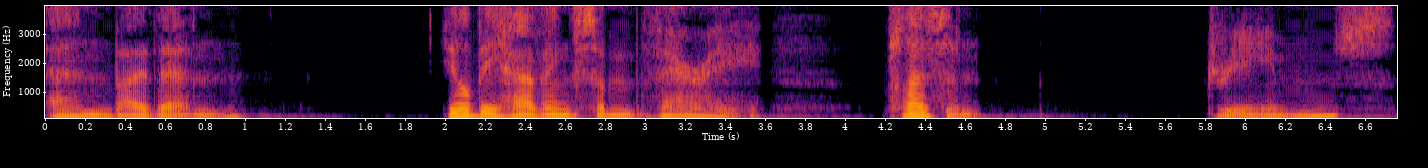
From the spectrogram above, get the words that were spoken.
And by then, you'll be having some very pleasant dreams.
